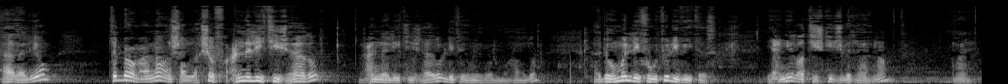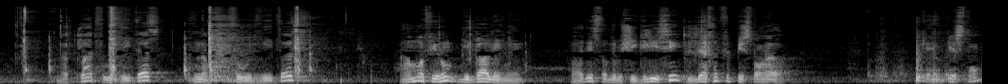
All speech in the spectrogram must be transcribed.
هذا اليوم؟ تبعوا معنا إن شاء الله. شوف عندنا les tiges هذو عندنا les tiges هذو اللي فيهم يظلموا هذو هذو هما اللي يفوتوا les vitesses. يعني la tige كي تجبدها هنا. طلعت فوت vitesse. هنا فوت فيتاس. هما فيهم décalé هنا هذه صدر باش يجليسي داخل في البيستون هذا. كاين بيستون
